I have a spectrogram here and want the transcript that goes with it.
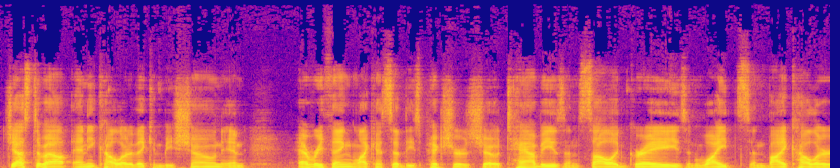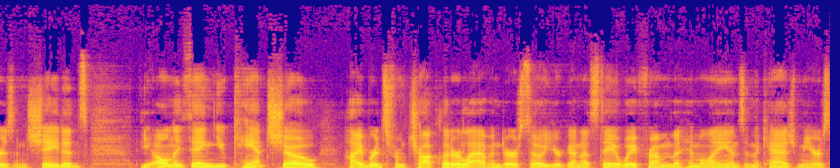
just about any color. They can be shown in everything. Like I said, these pictures show tabbies and solid grays and whites and bicolors and shadeds. The only thing you can't show hybrids from chocolate or lavender, so you're going to stay away from the Himalayans and the Cashmeres,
